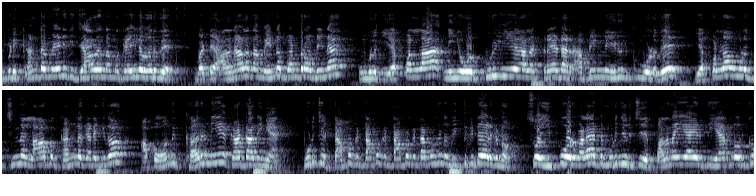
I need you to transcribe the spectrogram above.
இப்படி கண்டமேனிக்கு ஜாதகம் நம்ம கையில் வருது. பட் அதனால் நம்ம என்ன பண்ணுறோம் அப்படின்னா உங்களுக்கு எப்பெல்லாம் நீங்கள் ஒரு குறுகிய கால ட்ரேடர் அப்படின்னு இருக்கும் பொழுது எப்பெல்லாம் உங்களுக்கு சின்ன லாபம் கண்ணில் கிடைக்குதோ அப்போ வந்து கருணையே காட்டாதீங்க. பிடிச்சி டப்பக்கு டப்பக்கு டப்பக்கு டப்பக்குன்னு வித்துக்கிட்டே இருக்கணும். ஸோ இப்போ ஒரு விளையாட்டு முடிஞ்சிருச்சு. பதினையாயிரத்தி இரநூறுக்கு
